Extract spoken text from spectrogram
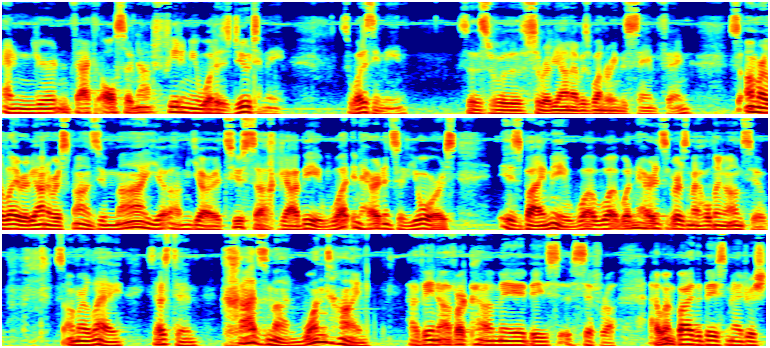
and you're, in fact, also not feeding me what is due to me. So, what does he mean? So, this was, so Rabbi Yanai was wondering the same thing. So, Amar Le, Rabbi Yanai responds, Gabi, what inheritance of yours is by me? What, what, what inheritance of yours am I holding on to? So Amar Le, says to him, Chadzman, one time, Sifra. I went by the base medrash.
